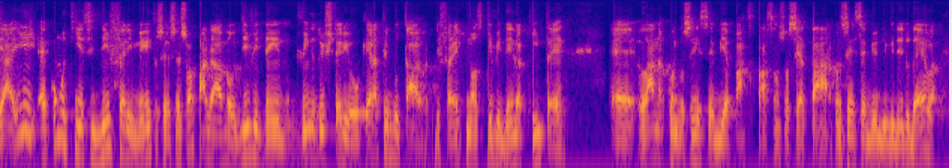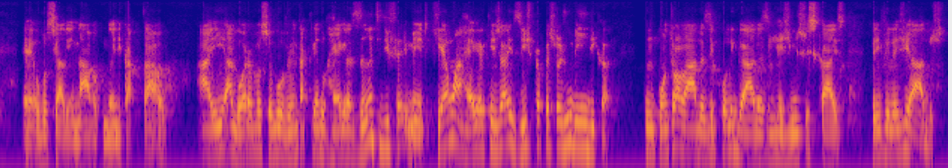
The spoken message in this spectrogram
E aí, é como tinha esse diferimento, ou seja, você só pagava o dividendo vindo do exterior, que era tributável, diferente do nosso dividendo aqui interno. É, lá na, quando você recebia a participação societária, quando você recebia o dividendo dela, é, ou você alienava com ganho de capital, aí agora você, o governo está criando regras anti-diferimento, que é uma regra que já existe para pessoa jurídica, com controladas e coligadas em regimes fiscais privilegiados.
